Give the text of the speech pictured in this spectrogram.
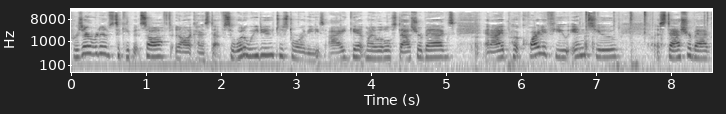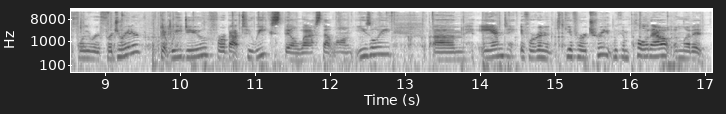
preservatives to keep it soft and all that kind of stuff. So what do we do to store these? I get my little stasher bags and I put quite a few into a stasher bag for the refrigerator that we do for about two weeks. They'll last that long easily. Um, and if we're going to give her a treat, we can pull it out and let it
